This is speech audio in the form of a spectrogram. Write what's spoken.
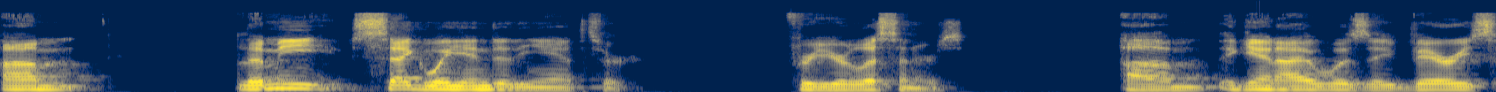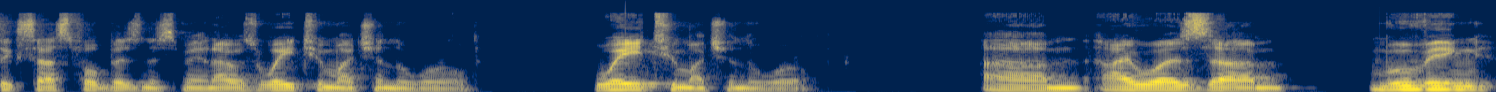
Um, let me segue into the answer for your listeners. Um, again, I was a very successful businessman. I was way too much in the world, way too much in the world. Um, I was um, moving,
